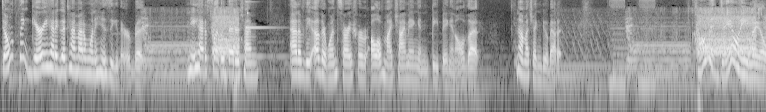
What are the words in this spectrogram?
don't think Gary had a good time out of one of his either, but he had a slightly better time out of the other one. Sorry for all of my chiming and beeping and all of that. Not much I can do about it. Calm it down, email.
